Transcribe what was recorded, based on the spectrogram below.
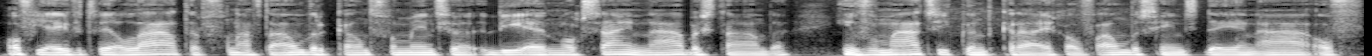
of je eventueel later vanaf de andere kant van mensen die er nog zijn, nabestaanden, informatie kunt krijgen. Of anderszins DNA. Of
